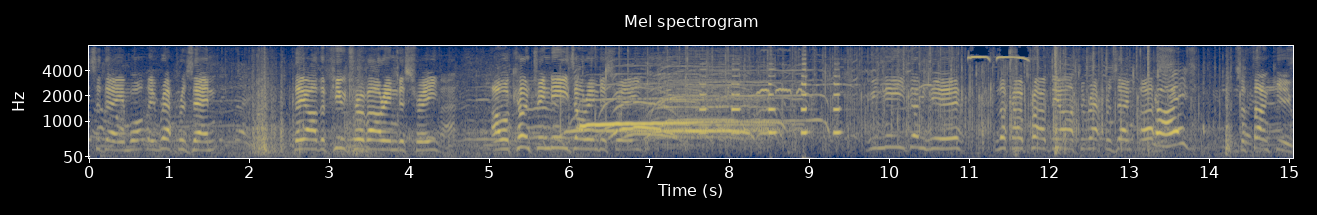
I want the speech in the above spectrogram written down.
Am of these kids today and what they represent. They are the future of our industry. Our country needs our industry. We need them here. Look how proud they are to represent us. Guys! So thank you.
